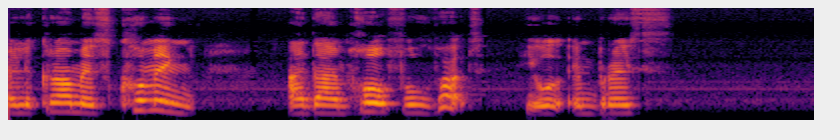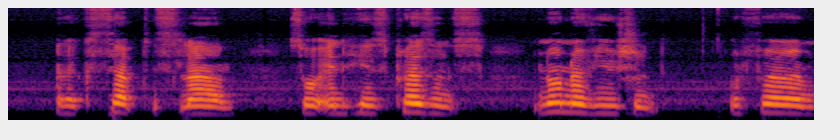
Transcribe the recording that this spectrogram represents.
Al-Ikram is coming and I am hopeful that he will embrace and accept Islam. So in his presence, none of you should refer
